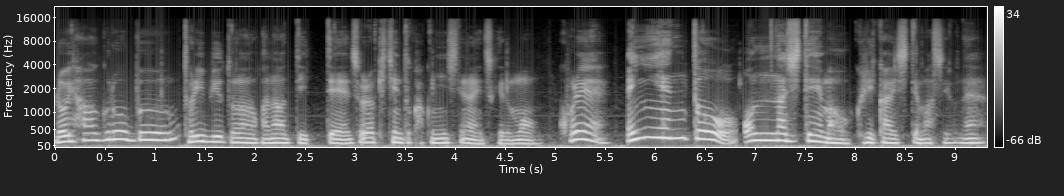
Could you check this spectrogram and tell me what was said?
ロイ・ハーグローブトリビュートなのかなって言って、それはきちんと確認してないんですけども、これ延々と同じテーマを繰り返してますよね。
